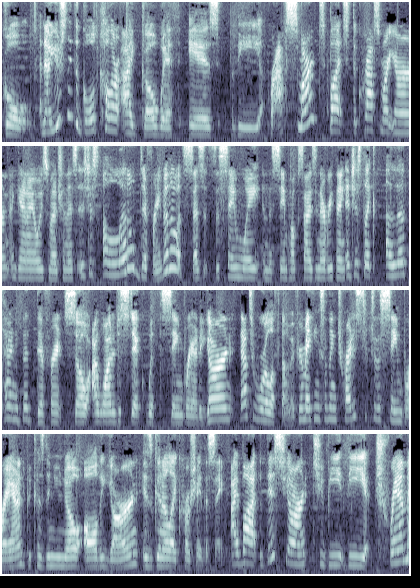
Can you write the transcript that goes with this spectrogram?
gold. Now, usually the gold color I go with is the Craft Smart, but the Craft Smart yarn, again, I always mention this, is just a little different. Even though it says it's the same weight and the same hook size and everything, it's just like a little tiny bit different. So I wanted to stick with the same brand of yarn. That's a rule of thumb. If you're making something, try to stick to the same brand because then you know all the yarn is gonna like crochet the same. I bought this yarn to be the trim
